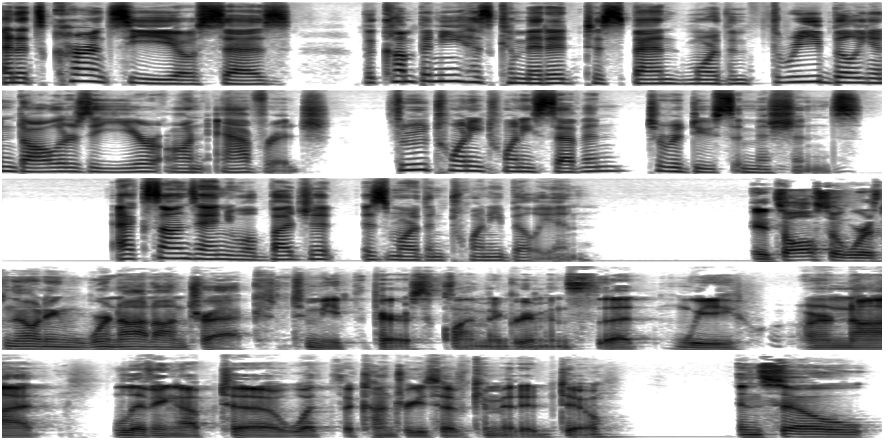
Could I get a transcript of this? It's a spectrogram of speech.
And its current CEO says the company has committed to spend more than $3 billion a year on average through 2027 to reduce emissions. Exxon's annual budget is more than 20 billion. It's also worth noting we're not on track to meet the Paris climate agreements that we are not living up to what the countries have committed to. And so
